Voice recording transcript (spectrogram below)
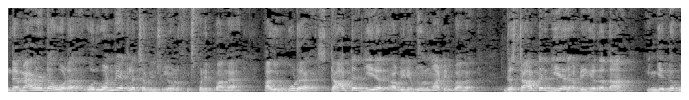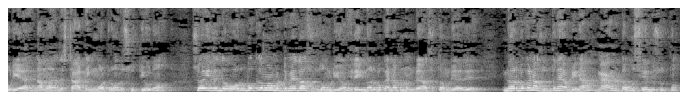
இந்த மேக்னட்டோவோட ஒரு ஒன் வே கிளச் அப்படின்னு சொல்லி ஒன்று ஃபிக்ஸ் பண்ணிருப்பாங்க. அதுக்கு கூட ஸ்டார்டர் கியர் அப்படின்னு இப்படி ஒன்று மாட்டிருப்பாங்க. இந்த ஸ்டார்டர் கியர் அப்படிங்கிறத தான் இங்கே இருக்கக்கூடிய நம்ம இந்த ஸ்டார்டிங் மோட்டர் வந்து சுற்றி விடும். ஸோ இது இந்த ஒரு பக்கமாக மட்டுமே தான் சுத்த முடியும். இதை இன்னொரு பக்கம் என்ன பண்ண முடியாது சுத்த முடியாது. இன்னொரு பக்கம் நான் சுத்தினேன் அப்படின்னா மேக்னட்டோவும் சேர்ந்து சுத்தும்.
